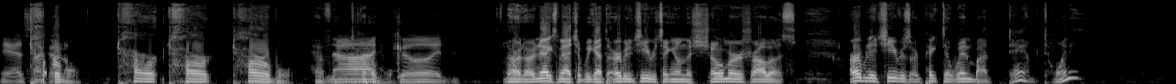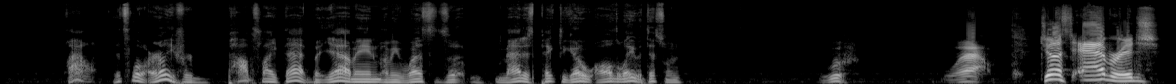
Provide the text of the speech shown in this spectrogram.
Yeah, it's not terrible. Ter- ter- terrible. Good not terrible. good. All right, our next matchup, we got the Urban Achievers taking on the Shomer Shrabas. Urban Achievers are picked to win by damn twenty. Wow, it's a little early for pops like that, but yeah, I mean, I mean, Wes is a, Matt is picked to go all the way with this one. Woof. Wow, just average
